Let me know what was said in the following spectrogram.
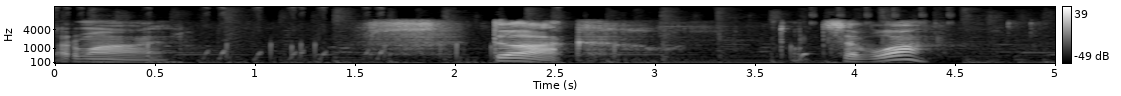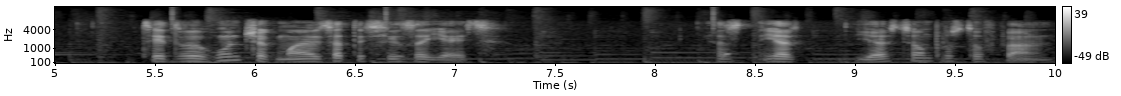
Нормально. Так. Це во. Цей двигунчик має взяти всіх за яйця. Я, я, я в цьому просто впевнений.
